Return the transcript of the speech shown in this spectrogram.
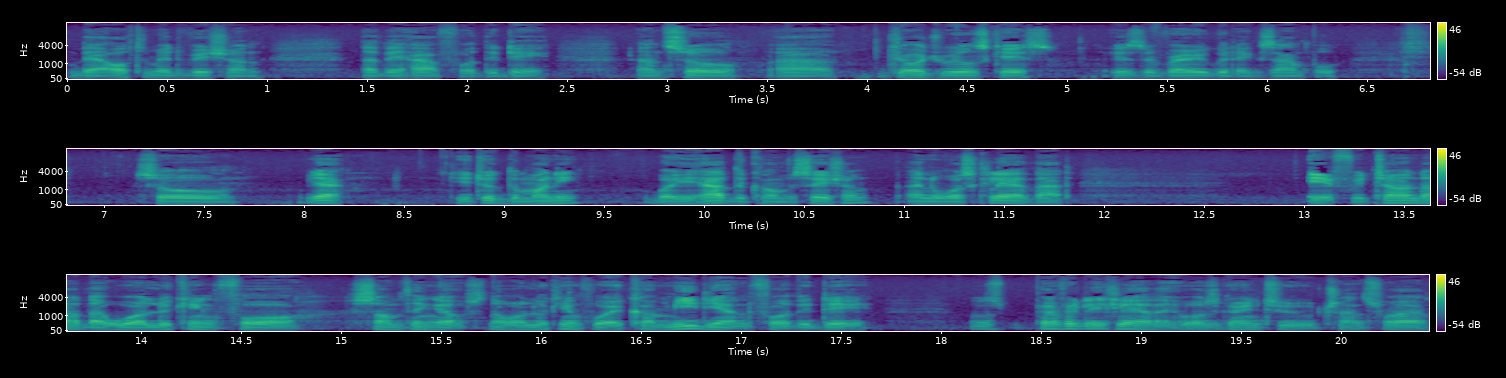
the ultimate vision that they have for the day. And so, uh, George Will's case is a very good example. So, yeah, he took the money, but he had the conversation, and it was clear that if it turned out that we were looking for something else, now we're looking for a comedian for the day, it was perfectly clear that he was going to transfer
